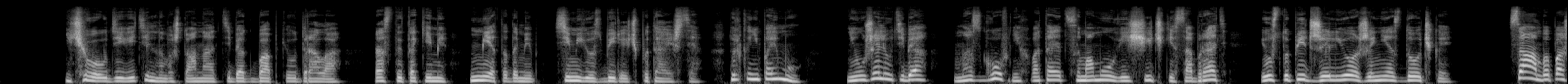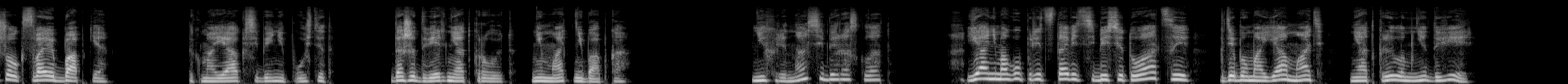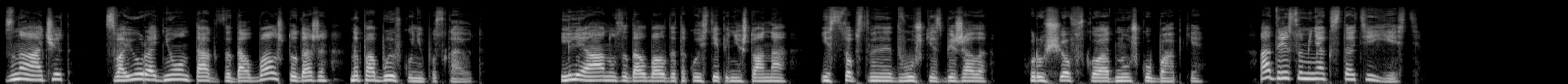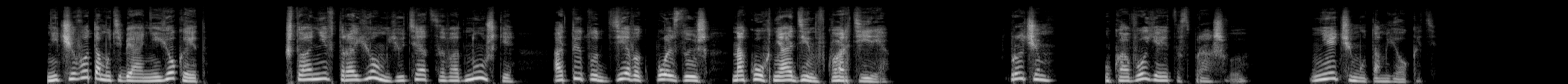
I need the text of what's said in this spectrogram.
Ничего удивительного, что она от тебя к бабке удрала, раз ты такими методами семью сберечь пытаешься. Только не пойму, неужели у тебя мозгов не хватает самому вещички собрать и уступить жилье жене с дочкой? Сам бы пошел к своей бабке. Так моя к себе не пустит. Даже дверь не откроют, ни мать, ни бабка. Ни хрена себе расклад. Я не могу представить себе ситуации, где бы моя мать не открыла мне дверь. Значит, свою родню он так задолбал, что даже на побывку не пускают. Или Анну задолбал до такой степени, что она из собственной двушки сбежала в хрущевскую однушку бабки. Адрес у меня, кстати, есть. Ничего там у тебя не ёкает, что они втроем ютятся в однушке — а ты тут девок пользуешь на кухне один в квартире. Впрочем, у кого я это спрашиваю? Нечему там ёкать.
